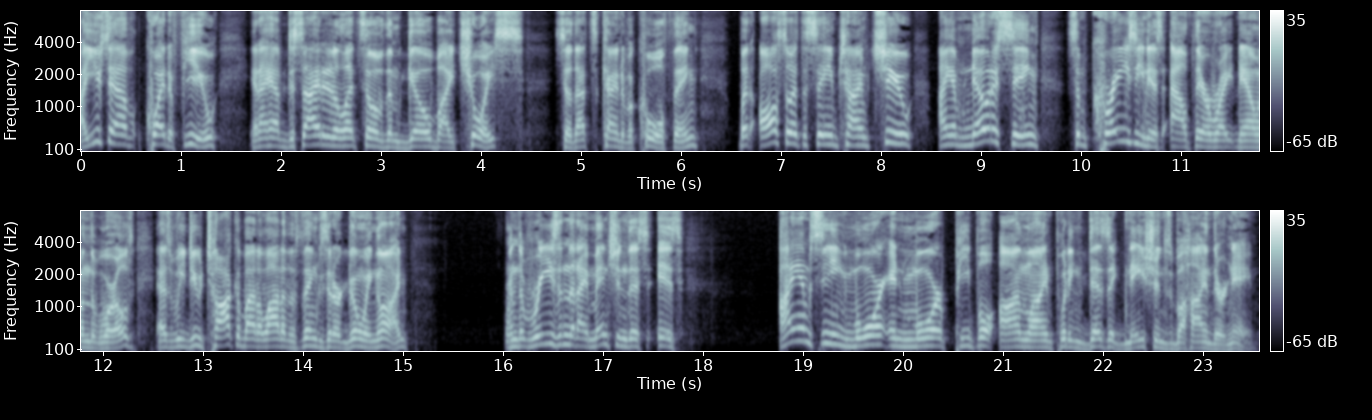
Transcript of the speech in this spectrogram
I used to have quite a few, and I have decided to let some of them go by choice. So that's kind of a cool thing. But also at the same time, too, I am noticing some craziness out there right now in the world as we do talk about a lot of the things that are going on. And the reason that I mention this is I am seeing more and more people online putting designations behind their name.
